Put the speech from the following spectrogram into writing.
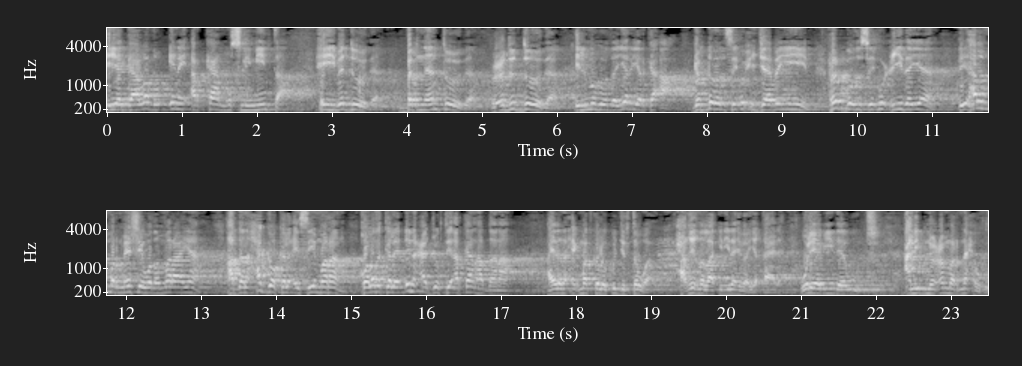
Iyo gaaladu inay arkaan muslimiinta haybadooda badnaantooda cududooda ilmahooda yaryarka ah gabdhahooda say u xijaaban yihiin raggooda say u ciidayaan hal mar meeshay wada maraayaan haddana xaggoo kale ay sii maraan qolada kale dhinaca joogtay arkaan haddana ayadana xikmad kaloo ku jirta waa. Xaqiiqda laakiin ilahay baa yaqaana. Wali abi daawuud can ibni cumar naxwhu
